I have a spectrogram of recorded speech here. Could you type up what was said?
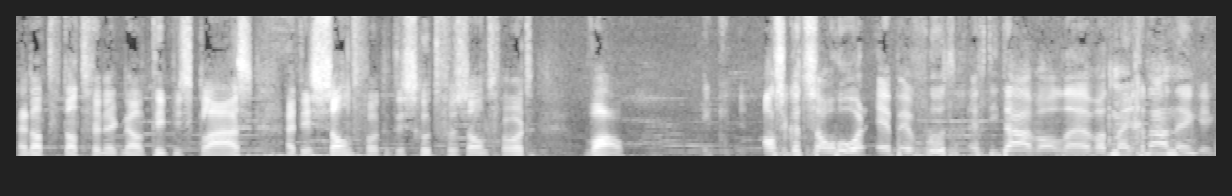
En dat, dat vind ik nou typisch Klaas. Het is Zandvoort, het is goed voor Zandvoort. Wauw. Als ik het zo hoor, App en Vloed, heeft hij daar wel eh, wat mee gedaan, denk ik.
